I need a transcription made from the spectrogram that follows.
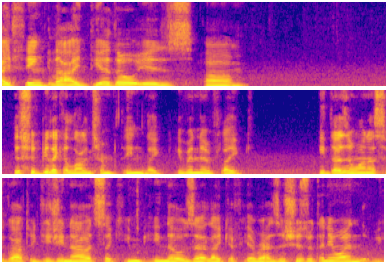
I think the idea though is um this should be like a long term thing. Like even if like he doesn't want us to go after GG now, it's like he he knows that like if he ever has issues with anyone, we,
